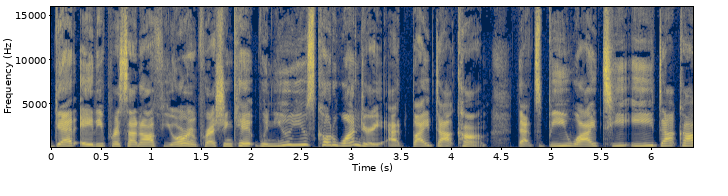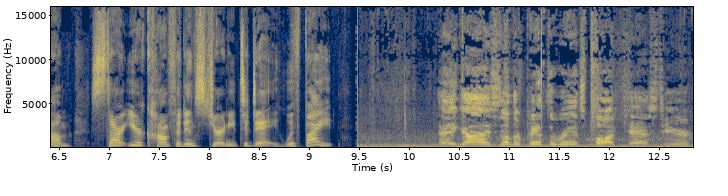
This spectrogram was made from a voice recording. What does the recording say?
Get 80% off your impression kit when you use code WONDERY at Byte.com. That's B-Y-T-E dot com. Start your confidence journey today with Byte. Hey guys, another Panther Rants podcast here.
